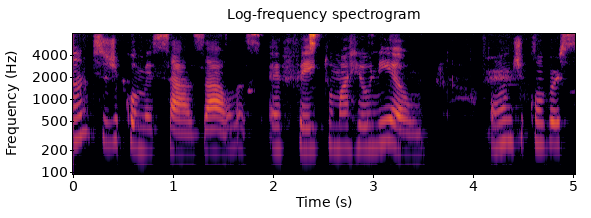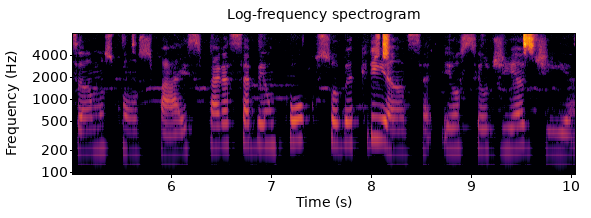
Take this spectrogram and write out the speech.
Antes de começar as aulas, é feita uma reunião, onde conversamos com os pais para saber um pouco sobre a criança e o seu dia a dia.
